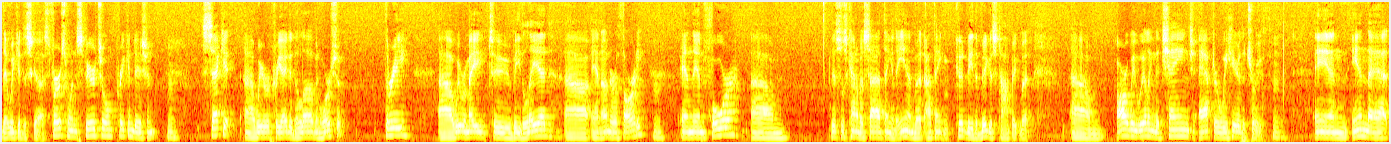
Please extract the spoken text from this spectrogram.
that we could discuss. First one, spiritual precondition. Second, uh, we were created to love and worship. Three, uh, we were made to be led uh, and under authority. And then four, um, this was kind of a side thing at the end, but I think could be the biggest topic. But um, are we willing to change after we hear the truth? And in that,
